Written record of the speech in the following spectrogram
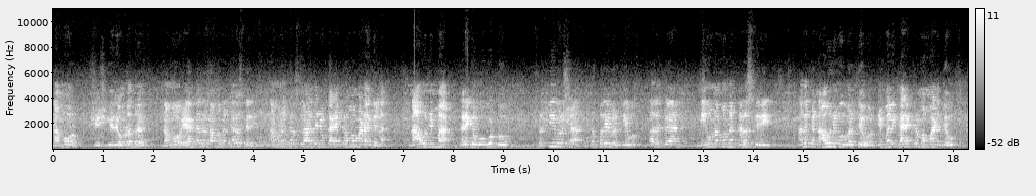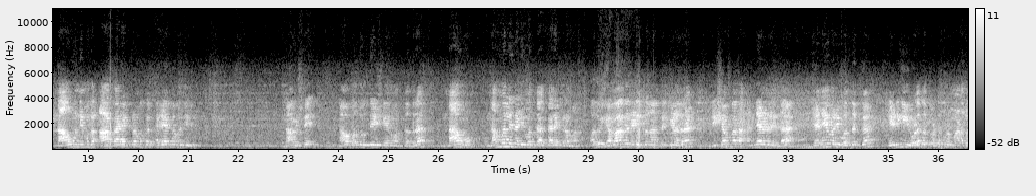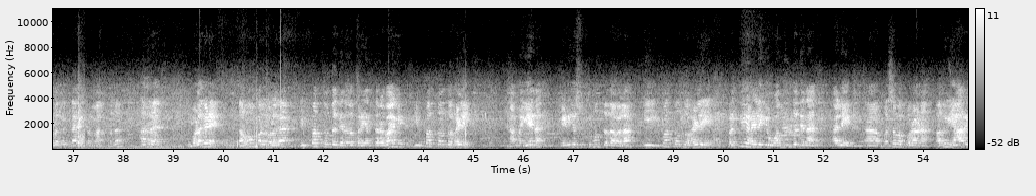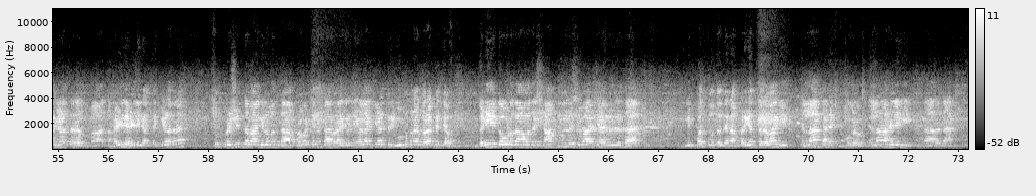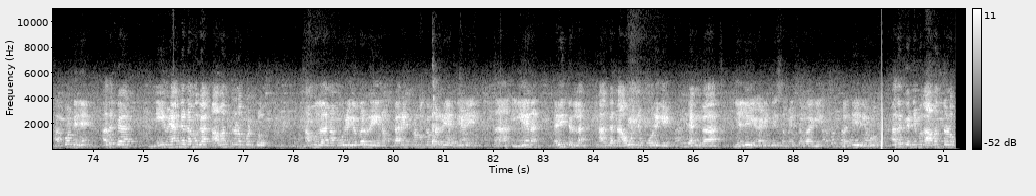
ನಮ್ಮೂರು ಶೇಷಗಿರಿ ಅವರು ಅಂದ್ರೆ ನಮ್ಮವ್ರು ಯಾಕಂದ್ರೆ ನಮ್ಮನ್ನ ಕರೆಸ್ತೀರಿ. ನಮ್ಮನ್ನ ಕರೆಸಲಾರದೆ ನೀವು ಕಾರ್ಯಕ್ರಮ ಮಾಡಂಗಿಲ್ಲ. ನಾವು ನಿಮ್ಮ ಕರೆಗೆ ಹೋಗ್ಬಿಟ್ಟು ಪ್ರತಿ ವರ್ಷ ತಪ್ಪದೇ ಬರ್ತೇವೆ. ಅದಕ್ಕೆ ನೀವು ನಮ್ಮನ್ನ ಕರೆಸ್ತೀರಿ. ಅದಕ್ಕೆ ನಾವು ನಿಮಗೆ ಬರ್ತೇವೆ. ನಿಮ್ಮಲ್ಲಿ ಕಾರ್ಯಕ್ರಮ ಮಾಡ್ತೇವೆ. ನಾವು ನಿಮಗೆ ಆ ಕಾರ್ಯಕ್ರಮಕ್ಕೆ ಕರೆಯಾಕ ಬಂದಿದ್ದೀವಿ. ನಾವಿಷ್ಟೇ. ನಾವು ಬಂದ ಉದ್ದೇಶ ಏನು ಅಂತಂದ್ರೆ, ನಾವು ನಮ್ಮಲ್ಲಿ ನಡೆಯುವಂತ ಕಾರ್ಯಕ್ರಮ, ಅದು ಯಾವಾಗ ನಡೀತದ ಅಂತ ಕೇಳಿದ್ರೆ, ಡಿಸೆಂಬರ್ ಹನ್ನೆರಡರಿಂದ ಜನವರಿ ಒಂದಕ್ಕೆ ಹೆಡಗಿಯೊಳಗ ದೊಡ್ಡ ಪ್ರಮಾಣದೊಳಗೆ ಕಾರ್ಯಕ್ರಮ ಆಗ್ತದ. ಅದರ ಒಳಗಡೆ ನವೆಂಬರ್ದೊಳಗ ಇಪ್ಪತ್ತೊಂದು ದಿನದ ಪರ್ಯಂತರವಾಗಿ ಇಪ್ಪತ್ತೊಂದು ಹಳ್ಳಿ, ನಮ್ಮ ಏನ ಹೆಡಿಗೆ ಸುತ್ತಮುತ್ತ ಅದಾವಲ್ಲ ಈ ಇಪ್ಪತ್ತೊಂದು ಹಳ್ಳಿ ಪ್ರತಿ ಹಳ್ಳಿಗೆ ಒಂದು ದಿನ ಅಲ್ಲಿ ಬಸವ ಪುರಾಣ, ಅದು ಯಾರು ಹೇಳ್ತಾರೆ ಹಳ್ಳಿ ಹಳ್ಳಿಗೆ ಅಂತ ಕೇಳಿದ್ರೆ, ಸುಪ್ರಸಿದ್ಧವಾಗಿರುವಂತಹ ಪ್ರವಚನಕಾರರಾಗಿರೋ, ನೀವೆಲ್ಲ ಕೇಳ್ತೀರಿ ಯೂಟ್ಯೂಬ್ನಾಗ ಬರಕತ್ತೇವ ಗಡಿ ಗೌಡಗಾವದ ಶಾಂತಿವೀರ ಶಿವಾಚಾರ್ಯರಿಂದ ಇಪ್ಪತ್ತೊಂದು ದಿನ ಪರ್ಯಂತರವಾಗಿ ಎಲ್ಲ ಕಾರ್ಯಕ್ರಮಗಳು, ಎಲ್ಲ ಹಳ್ಳಿಗೆ ಅದನ್ನ ಹಾಕೊಂಡಿದೆ ಅದಕ್ಕೆ ನೀವು ಹೆಂಗ ನಮಗ ಆಮಂತ್ರಣ ಕೊಟ್ಟು, ನಮಗ ನಮ್ಮ ಊರಿಗೆ ಬರ್ರಿ ನಮ್ಮ ಕಾರ್ಯಕ್ರಮಕ್ಕೆ ಬರ್ರಿ ಅಂತೇಳಿ ಏನ ಕರೀತಿರಲ್ಲ ಹಂಗ ನಾವು ನಿಮ್ಮ ಊರಿಗೆ ಹೆಂಗ ಎಲೆ ಅಡಿಕೆ ಸಮೇತವಾಗಿ ಬಂದಿದ್ದೀವು ಅದಕ್ಕೆ ನಿಮಗೆ ಆಮಂತ್ರಣ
